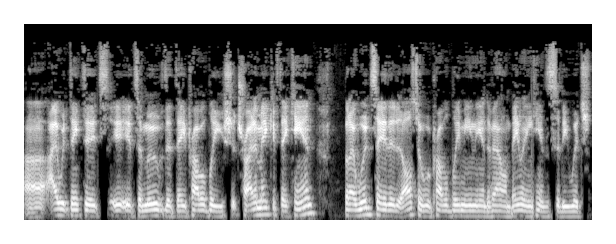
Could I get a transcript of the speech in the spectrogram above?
Uh, I would think that it's it's a move that they probably should try to make if they can. But I would say that it also would probably mean the end of Allen Bailey in Kansas City, which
